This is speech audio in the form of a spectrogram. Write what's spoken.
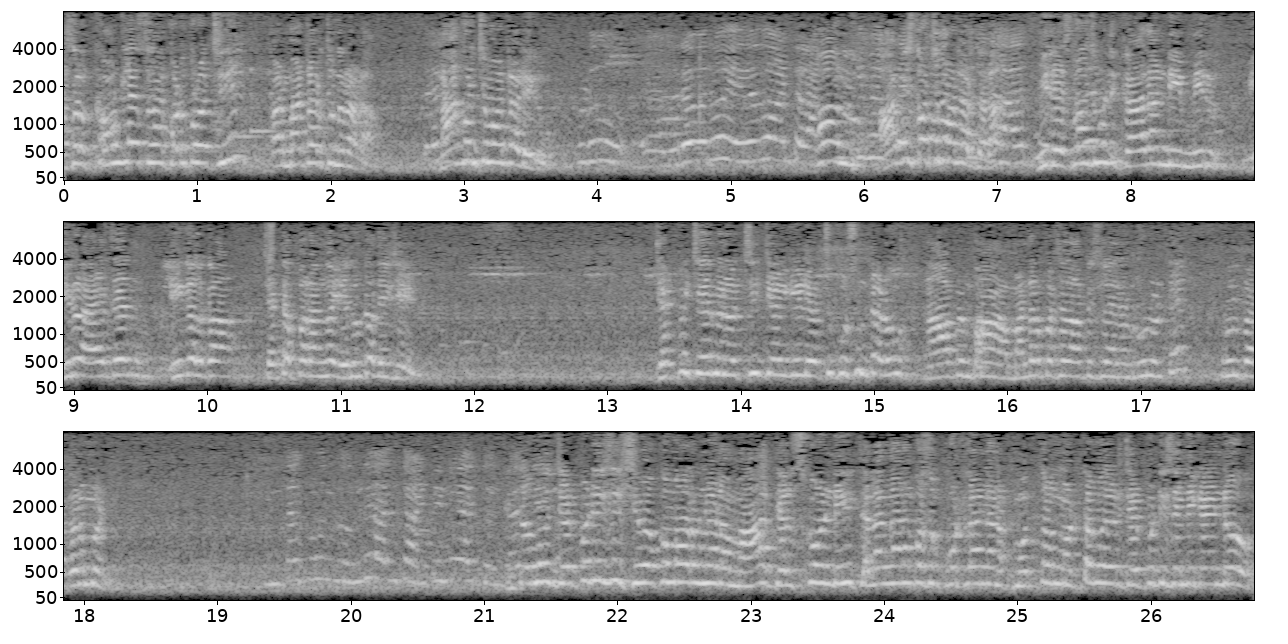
అసలు కౌంట్లెస్ నా కొడుకులు వచ్చి వాడు మాట్లాడుతున్నారా నా గురించి మాట్లాడారు. మీరు ఆఫీస్కి వచ్చి మాట్లాడతారా? మీ రెస్పాన్సిబిలిటీ కాదండి. మీరు మీరు యాజ్ ఎన్ లీగల్గా చట్టపరంగా ఎదుట చేయండి. జడ్పీ చైర్మన్ వచ్చి ఈడ వచ్చి కూర్చుంటాడు. నా మా మండల పరిషత్ ఆఫీస్లో అయిన రూల్ ఉంటే రూల్ ప్రకారం పండి. అవుతుంది. ఇంతకుముందు జడ్పీటీసీ శివకుమార్ ఉన్నాడమ్మా. తెలుసుకోండి. తెలంగాణ కోసం కొట్లాడిన మొత్తం మొట్టమొదటి జడ్పీటీసీ ఎన్నికైండు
